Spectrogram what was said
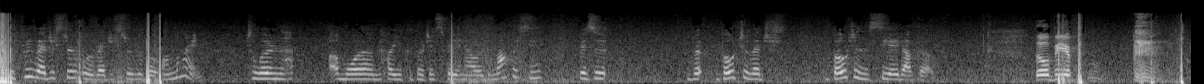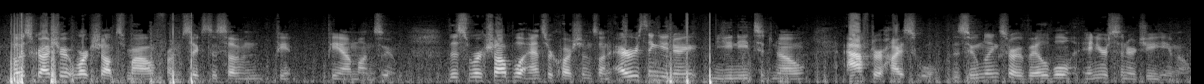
you can pre-register or register to vote online. To learn uh, more on how you can participate in our democracy, visit vote to vote There will be a postgraduate workshop tomorrow from 6 to 7 p.m. on Zoom. This workshop will answer questions on everything you, need, you need to know after high school. The Zoom links are available in your Synergy email.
